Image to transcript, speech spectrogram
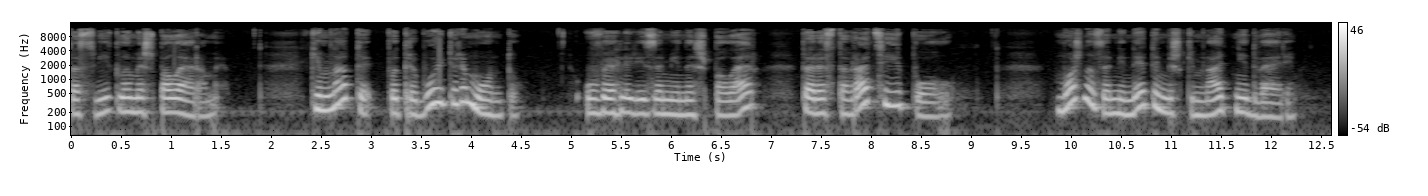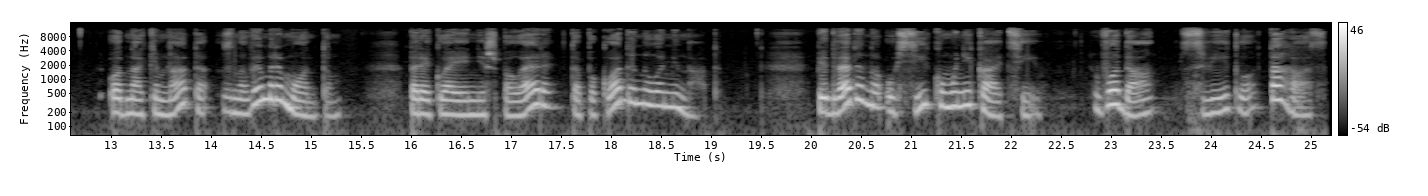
та світлими шпалерами. Кімнати потребують ремонту у вигляді заміни шпалер та реставрації полу. Можна замінити міжкімнатні двері. Одна кімната з новим ремонтом, переклеєні шпалери та покладено ламінат. Підведено усі комунікації, вода, світло та газ.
